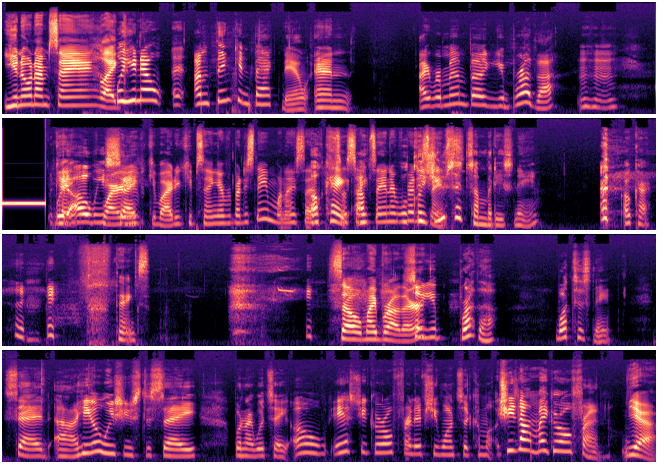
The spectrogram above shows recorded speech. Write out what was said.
you know what I'm saying? Like well, you know, I'm thinking back now, and I remember your brother Mm-hmm. would always why say, you, why do you keep saying everybody's name when I said "Okay, so stop I, saying everybody's well, because you said somebody's name." Okay. Thanks. So my brother. So your brother, what's his name, said uh, he always used to say when I would say, "Oh, ask your girlfriend if she wants to come." She's not my girlfriend. yeah.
